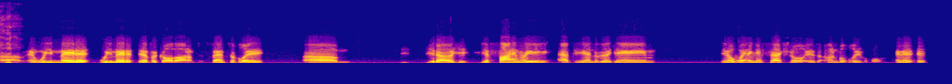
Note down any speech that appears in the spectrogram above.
uh, and we made it, we made it difficult on them defensively. Um, you know, you, you finally, at the end of the game, you know, winning a sectional is unbelievable. And it, it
